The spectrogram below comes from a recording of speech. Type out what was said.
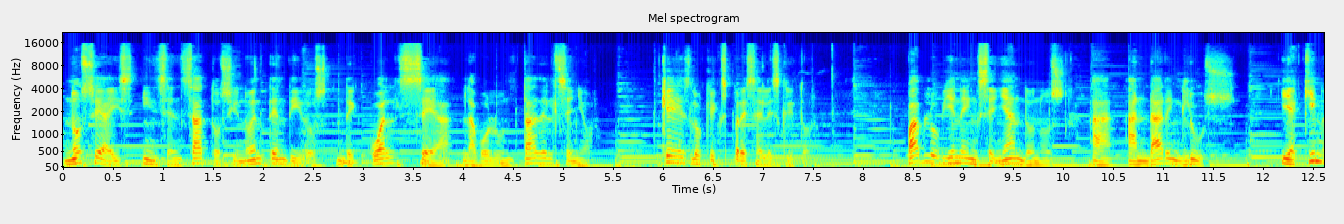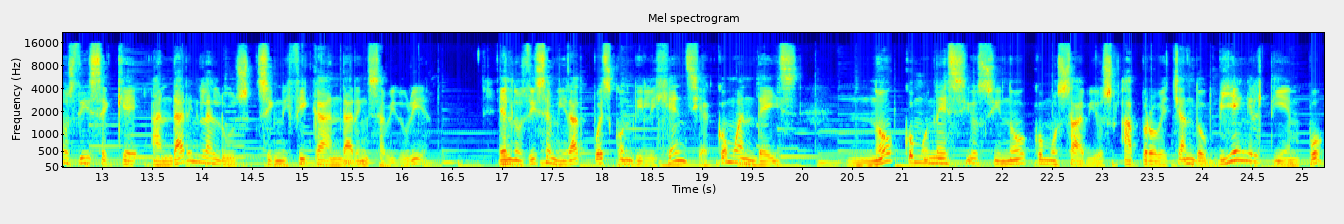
no seáis insensatos, sino entendidos de cuál sea la voluntad del Señor ¿Qué es lo que expresa el escritor? Pablo viene enseñándonos a andar en luz, y aquí nos dice que andar en la luz significa andar en sabiduría. Él nos dice, mirad pues con diligencia cómo andéis, no como necios, sino como sabios, aprovechando bien el tiempo,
